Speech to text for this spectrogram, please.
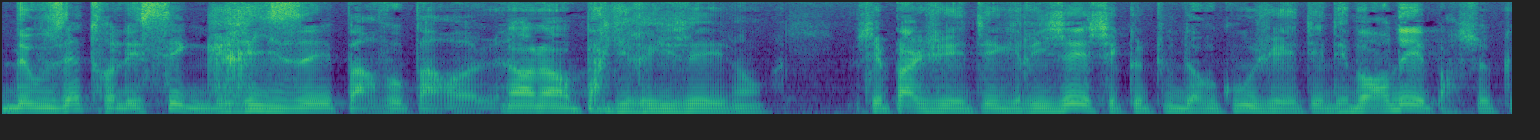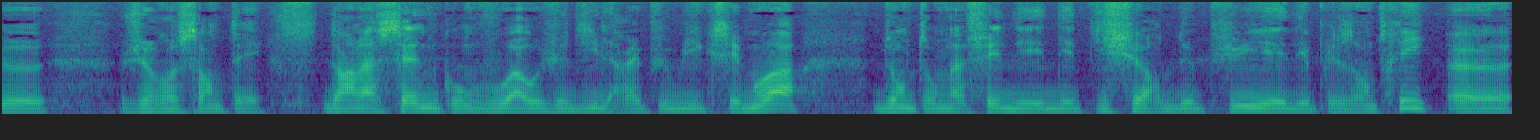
de vous être laissé griser par vos paroles? Non, non, pas grisé, non. C'est pas que j'ai été grisé, c'est que tout d'un coup j'ai été débordé par ce que je ressentais. Dans la scène qu'on voit où je dis la République c'est moi, dont on a fait des, t-shirts depuis et des plaisanteries, euh,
